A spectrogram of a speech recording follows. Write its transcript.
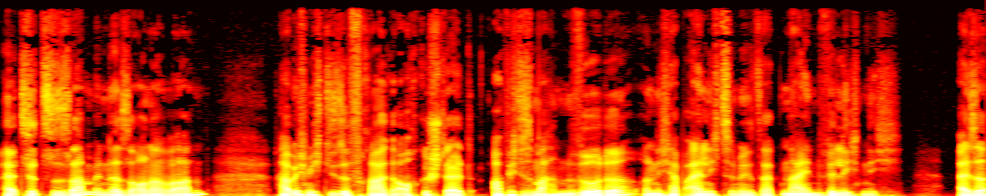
als wir zusammen in der Sauna waren, habe ich mich diese Frage auch gestellt, ob ich das machen würde. Und ich habe eigentlich zu mir gesagt, nein, will ich nicht. Also,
